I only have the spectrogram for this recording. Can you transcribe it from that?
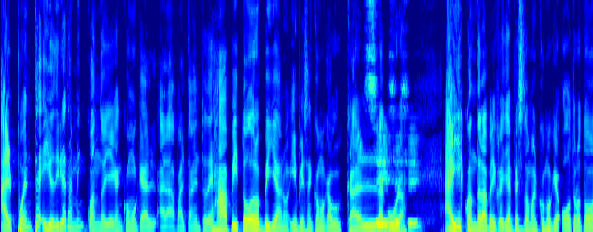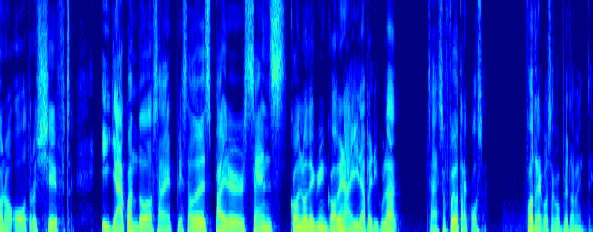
al puente, y yo diría también cuando llegan como que al, al apartamento de Happy, todos los villanos, y empiezan como que a buscar Sí, la sí, cura. sí. Ahí es cuando la película ya empieza a tomar como que otro tono, otro shift, y ya cuando, o sea, empieza lo del Spider-Sense con lo de Green Goblin, ahí la película, o sea, eso fue otra cosa. Fue otra cosa completamente.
